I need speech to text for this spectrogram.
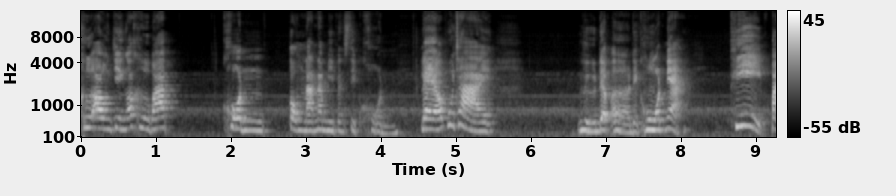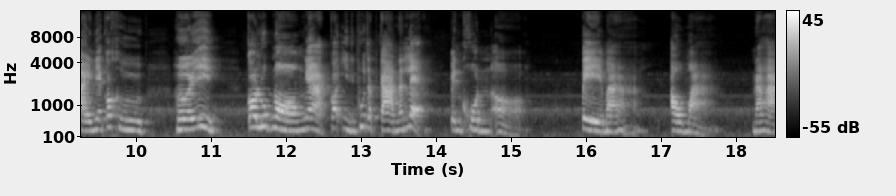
คือเอาจริงก็คือว่าคนตรงนั้นนะมีเป็นสิบคน แล้วผู้ชาย หรือเด็กเออเด็กโฮสเนี่ย ที่ไปเนี่ยก็คือ เฮ้ย ก็ลูกน้องเนี่ย ก็อีผู้จัดการนั่นแหละ เป็นคนเออเปมาเอามานะคะ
